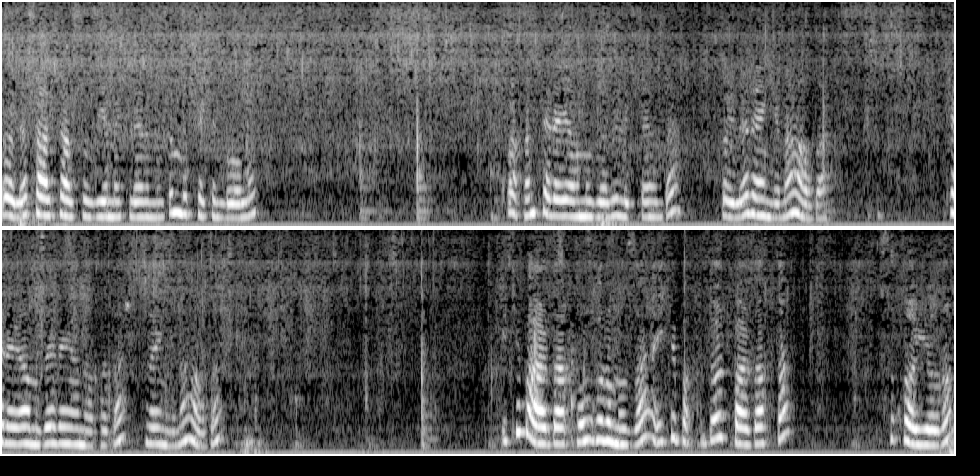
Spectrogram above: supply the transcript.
Böyle salçasız yemeklerimizin bu şekilde olur. Bakın tereyağımızla birlikte de böyle rengini aldı. Tereyağımız eriyene kadar rengini aldı. 2 bardak bulgurumuza 2 4 bardak da su koyuyorum.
